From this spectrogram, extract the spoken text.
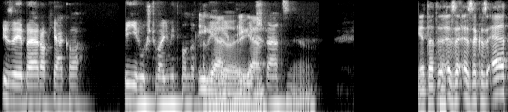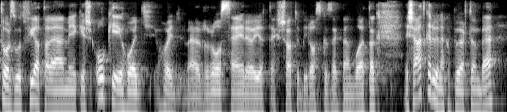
izébe rakják a vírust, vagy mit mondott a Igen, régi igen. srác. Igen, tehát ez, ezek az eltorzult fiatal elmék, és oké, okay, hogy, hogy rossz helyről jöttek, stb. rossz közegben voltak, és átkerülnek a börtönbe,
